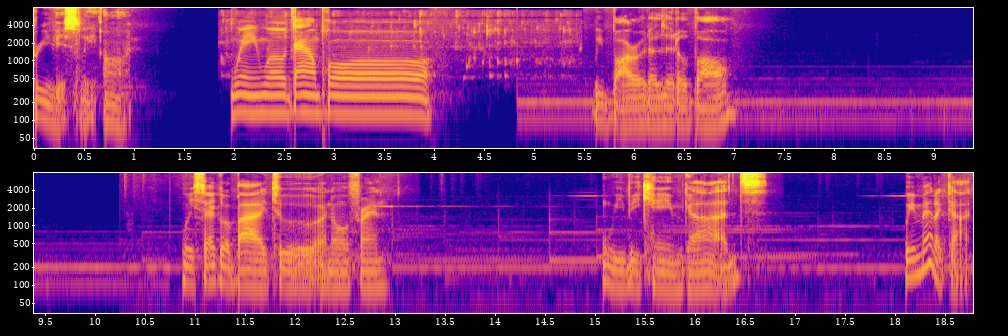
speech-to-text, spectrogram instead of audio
Previously on Rain World Downpour. We borrowed a little ball. We said goodbye to an old friend. We became gods. We met a god.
